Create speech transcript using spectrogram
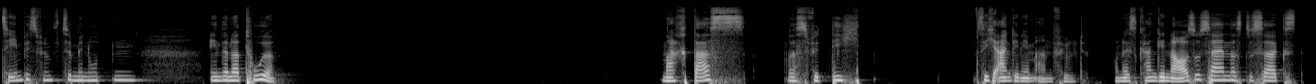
10 bis 15 Minuten in der Natur, mach das, was für dich sich angenehm anfühlt. Und es kann genauso sein, dass du sagst,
